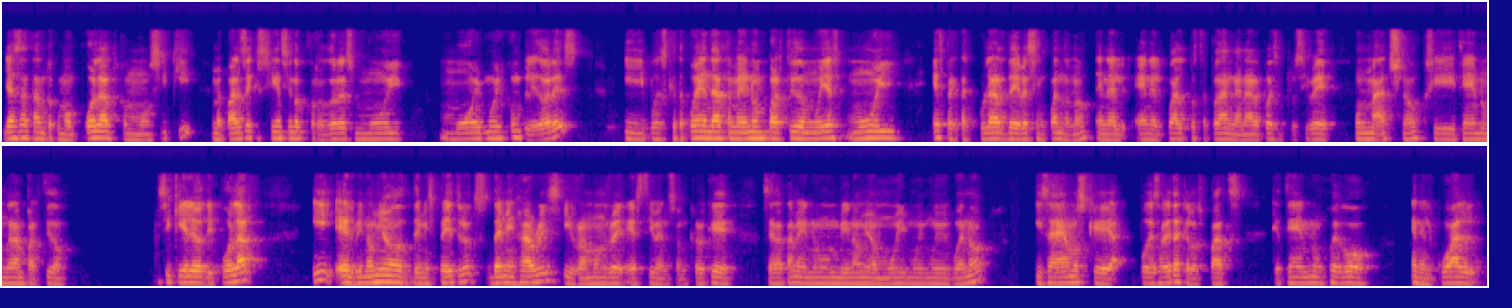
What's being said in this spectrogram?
ya sea tanto como Pollard como Siki, me parece que siguen siendo corredores muy, muy, muy cumplidores y pues que te pueden dar también un partido muy, muy espectacular de vez en cuando, ¿no? En el, en el cual pues te puedan ganar pues inclusive un match, ¿no? Si tienen un gran partido. Siki Elliott y Pollard y el binomio de mis Patriots, Damien Harris y Ramon Ray Stevenson. Creo que será también un binomio muy, muy, muy bueno. Y sabemos que, pues ahorita que los Pats, que tienen un juego en el cual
